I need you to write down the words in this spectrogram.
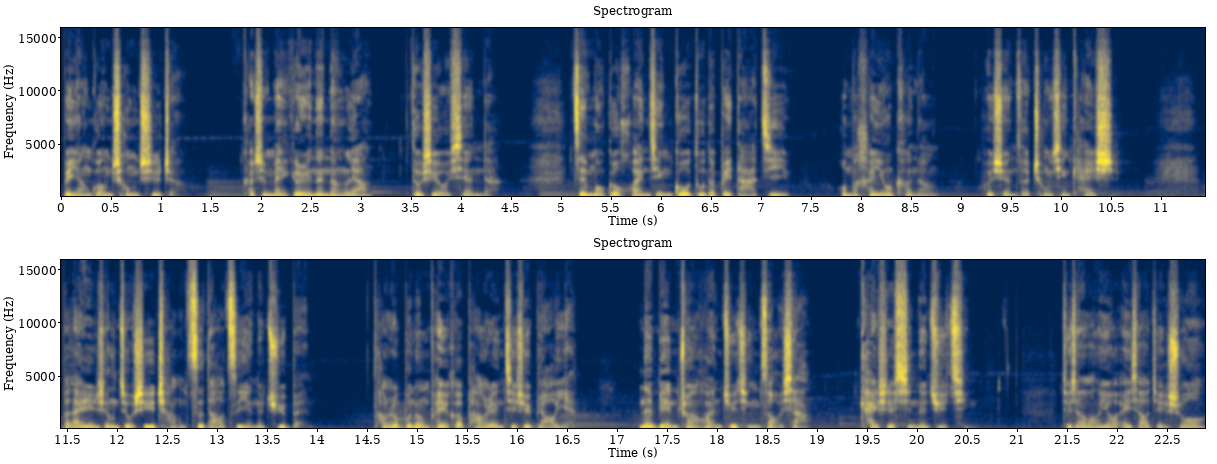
被阳光充斥着，可是每个人的能量都是有限的，在某个环境过度的被打击，我们很有可能会选择重新开始。本来人生就是一场自导自演的剧本，倘若不能配合旁人继续表演，那便转换剧情走向，开始新的剧情。就像网友 A 小姐说：“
